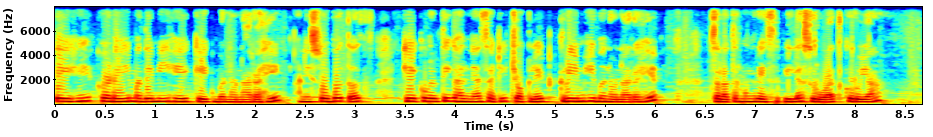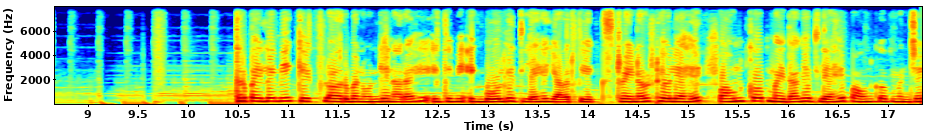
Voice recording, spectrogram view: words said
तेही कढईमध्ये मी हे केक बनवणार आहे. आणि सोबतच केकवरती घालण्यासाठी चॉकलेट क्रीमही बनवणार आहे. चला तर मग रेसिपीला सुरुवात करूया. तर पहिले मी केक फ्लॉवर बनवून घेणार आहे. इथे मी एक बोल घेतले आहे. यावरती एक स्ट्रेनर ठेवले आहे. पाऊन कप मैदा घेतले आहे. पाऊन कप म्हणजे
